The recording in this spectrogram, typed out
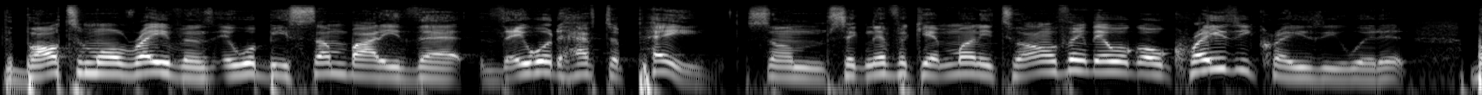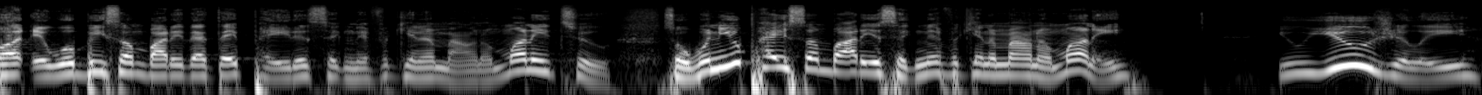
the Baltimore Ravens, it would be somebody that they would have to pay some significant money to. I don't think they will go crazy, crazy with it, but it will be somebody that they paid a significant amount of money to. So when you pay somebody a significant amount of money, you usually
